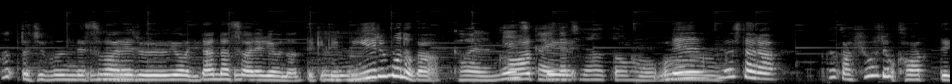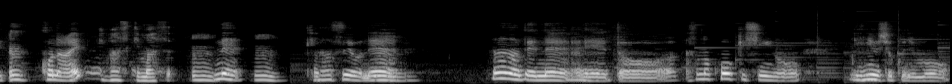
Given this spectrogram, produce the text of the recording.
パッと自分で座れるように、だんだん座れるようになってきて、うん。見えるものが変わって視界が違うと思う。ね、うん。そしたら、なんか表情変わってうん。こない、来ます来ます。うん。。ね、うん。きますよね。うんなのでね、うんえっ、と、その好奇心を離乳食にも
